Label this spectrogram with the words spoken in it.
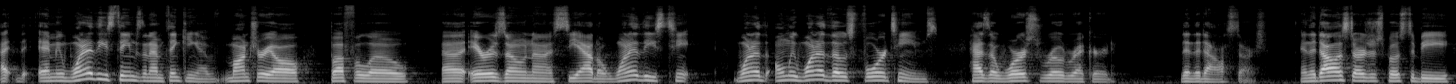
I, I mean one of these teams that I'm thinking of, Montreal, Buffalo, uh, Arizona, Seattle. One of these team, one of the, only one of those four teams has a worse road record than the Dallas Stars. And the Dallas Stars are supposed to be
